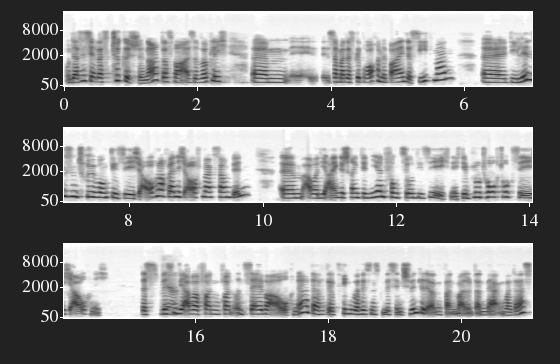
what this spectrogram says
Und das ist ja das Tückische, ne? Das war also wirklich, ähm, sag mal, das gebrochene Bein, das sieht man. Äh, die Linsentrübung, die sehe ich auch noch, wenn ich aufmerksam bin. Ähm, aber die eingeschränkte Nierenfunktion, die sehe ich nicht. Den Bluthochdruck sehe ich auch nicht. Das wissen ja. wir aber von, von uns selber auch. Ne? Da, da kriegen wir höchstens ein bisschen Schwindel irgendwann mal und dann merken wir das.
